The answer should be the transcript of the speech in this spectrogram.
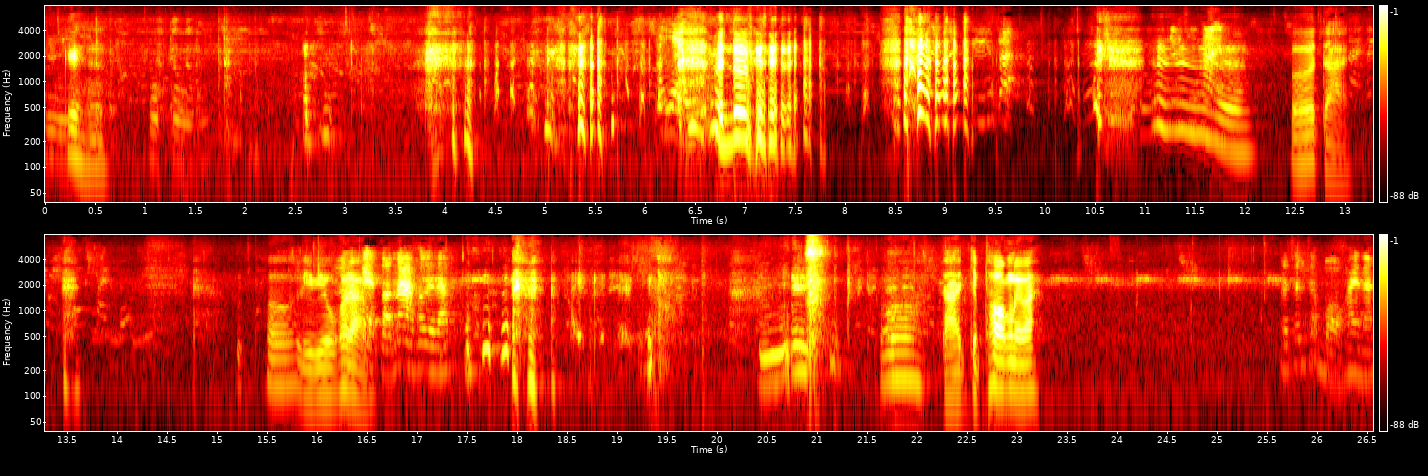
กินคือโอ้โหอร่อยเป็นด้วยเป็นด้วยนะขี้แต่ที่ไหนเออตายโอ้รีวิวเขาหลังแกะต่อหน้าเขาเลยนะ นี่ โอ้ ตายเจ็บท้องเลยวะแล้วฉันจะบอกให้นะ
